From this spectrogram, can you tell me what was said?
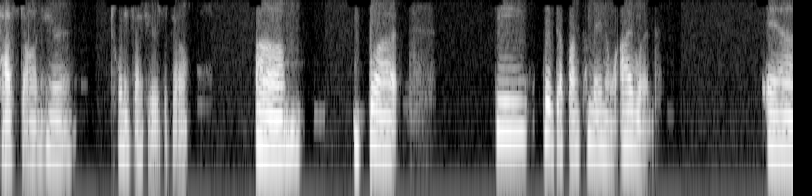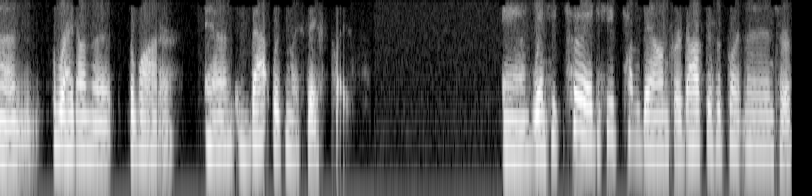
passed on here 25 years ago. Um, but he lived up on Camano Island and right on the, the water. And that was my safe place. And when he could, he'd come down for a doctor's appointment or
